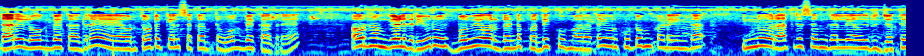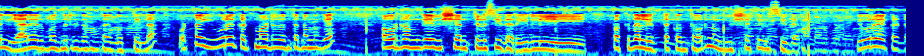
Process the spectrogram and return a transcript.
ದಾರಿಲಿ ಹೋಗ್ಬೇಕಾದ್ರೆ, ಅವ್ರ ತೋಟ ಕೆಲಸಕ್ಕಂತ ಹೋಗ್ಬೇಕಾದ್ರೆ ಅವ್ರು ನಮ್ಗೆ ಹೇಳಿದ್ರು, ಇವರು ಭವ್ಯ ಅವ್ರ ಗಂಡ ಪ್ರದೀಪ್ ಕುಮಾರ್ ಅಂತ, ಇವ್ರ ಕುಟುಂಬ ಕಡೆಯಿಂದ ಇನ್ನೂ ರಾತ್ರಿ ಸಮಯದಲ್ಲಿ ಅವ್ರ ಜೊತೆಲಿ ಯಾರ್ಯಾರು ಅಂತ ಗೊತ್ತಿಲ್ಲ. ಒಟ್ಟಾಗಿ ಇವರೇ ಕಟ್ ಮಾಡಿರೋಂತ ನಮಗೆ ಅವ್ರು ನಮಗೆ ವಿಷಯ ತಿಳಿಸಿದ್ದಾರೆ. ಇಲ್ಲಿ ಪಕ್ಕದಲ್ಲಿ ಇರ್ತಕ್ಕಂಥವ್ರು ನಮ್ಗೆ ವಿಷಯ ತಿಳಿಸಿದ್ದಾರೆ. ಇವರೇ ಕಟ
